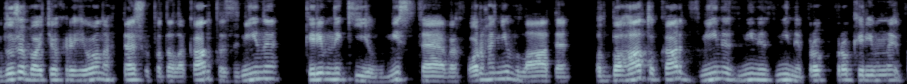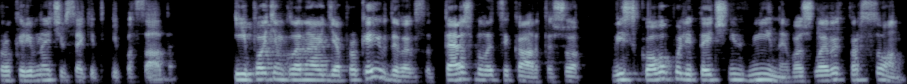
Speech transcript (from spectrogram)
в дуже багатьох регіонах теж випадала карта зміни керівників, місцевих, органів влади. От багато карт зміни, зміни, зміни про про, керівни, про керівничі всякі такі посади. І потім, коли навіть я про Київ дивився, теж були ці карти, що військово-політичні зміни важливих персон.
